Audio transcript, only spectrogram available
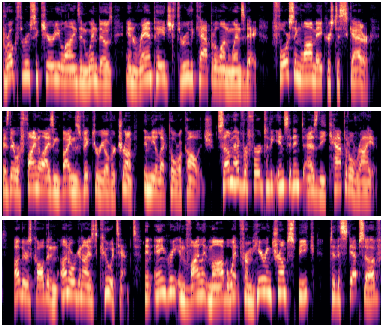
broke through security lines and windows, and rampaged through the Capitol on Wednesday, forcing lawmakers to scatter as they were finalizing Biden's victory over Trump in the Electoral College. Some have referred to the incident as the Capitol riot. Others called it an unorganized coup attempt. An angry and violent mob went from hearing Trump speak to the steps of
